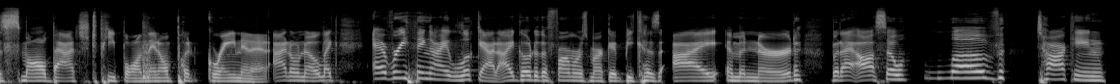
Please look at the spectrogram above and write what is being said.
small batched people and they don't put grain in it. I don't know. Like everything I look at, I go to the farmer's market because I am a nerd, but I also love talking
